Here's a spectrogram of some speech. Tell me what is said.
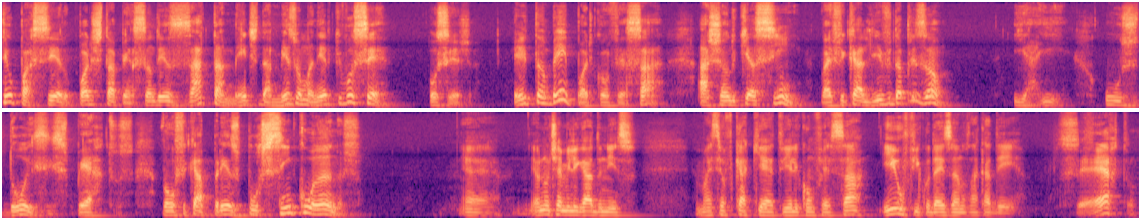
Teu parceiro pode estar pensando exatamente da mesma maneira que você. Ou seja, ele também pode confessar, achando que assim vai ficar livre da prisão. E aí, os dois espertos vão ficar presos por cinco anos. É, eu não tinha me ligado nisso. Mas se eu ficar quieto e ele confessar, eu fico 10 anos na cadeia. Certo.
